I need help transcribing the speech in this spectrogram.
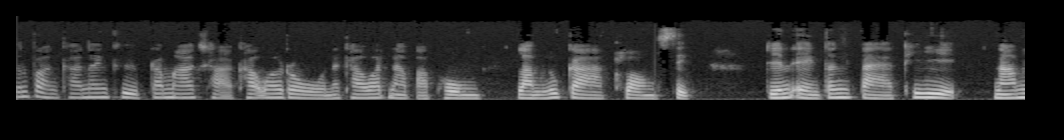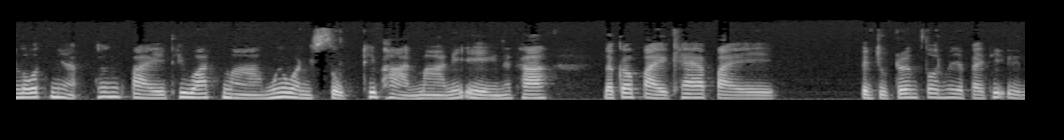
ท่านฟังคะนั่นคือพระมาร์คชาคาวโรนะคะ วัดนาป่าพงลำลูกกาคลองสิบเรียนเองตั้งแต่ที่น้ำลดเนี่ยเพิ่งไปที่วัดมาเมื่อวันศุกร์ที่ผ่านมานี่เองนะคะ แล้วก็ไปแค่ไปเป็นจุดเริ่มต้นไม่จะไปที่อื่น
